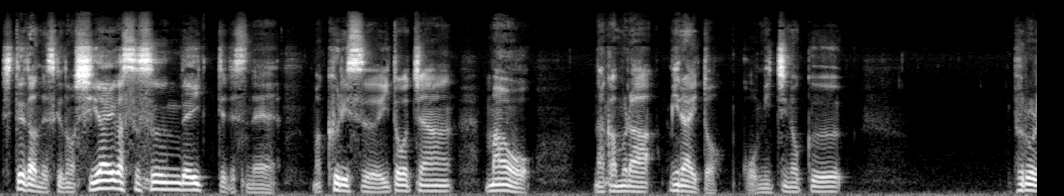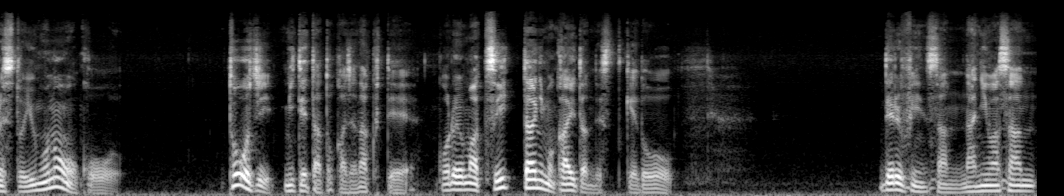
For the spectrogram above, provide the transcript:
してたんですけど、試合が進んでいってですね、まあ、クリス、伊藤ちゃん、真央、中村、未来と、こう、道のく、プロレスというものを、こう、当時見てたとかじゃなくて、これまあ、ツイッターにも書いたんですけど、デルフィンさん、なにわさん、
